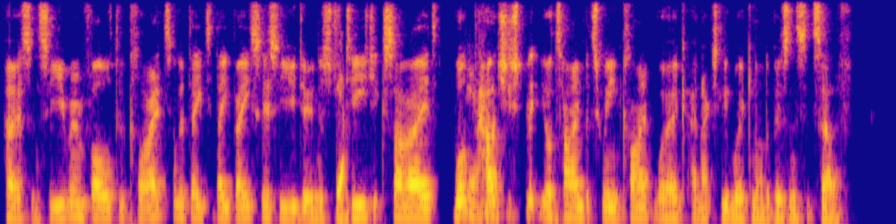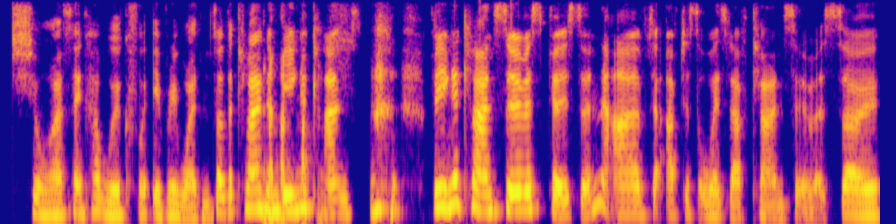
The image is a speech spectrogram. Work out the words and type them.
person. So you were involved with clients on a day-to-day basis. Are you doing the strategic yeah. side? What? Yeah. How do you split your time between client work and actually working on the business itself? Sure, I think I work for everyone. So the client and being a client, being a client service person, I've I've just always loved client service. So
